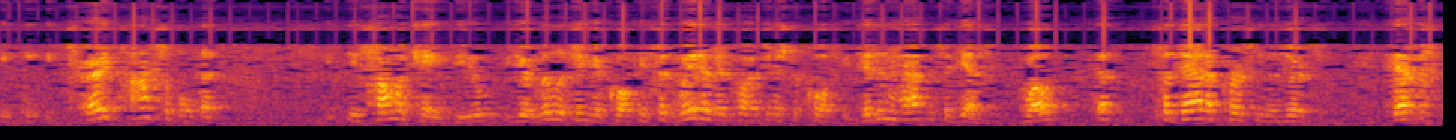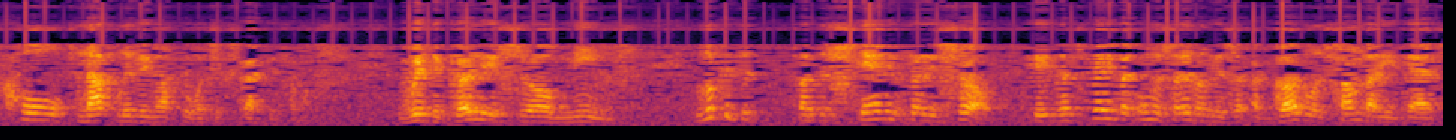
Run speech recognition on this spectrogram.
it's very possible that if someone came to you, you're drinking your coffee, and said, wait a minute, I finish the coffee. Didn't happen? Said, yes. Well, that, for that a person deserves. That's called not living up to what's expected from us. With the Gal Yisrael means, look at the understanding of Gal Yisrael. The understanding by Umas is a, a God is somebody that's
